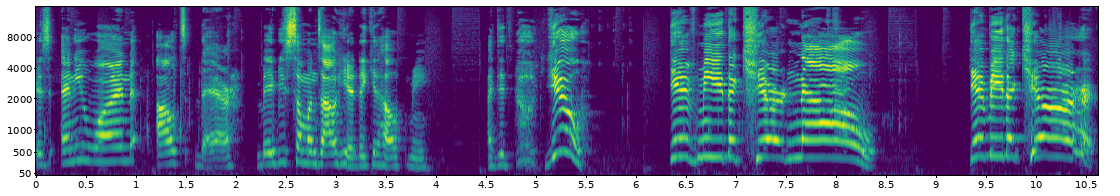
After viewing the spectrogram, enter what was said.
Is anyone out there? Maybe someone's out here. They can help me. I did... You! Give me the cure now! Give me the cure!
